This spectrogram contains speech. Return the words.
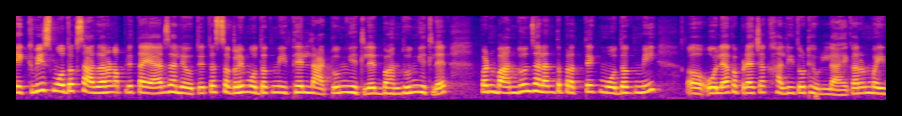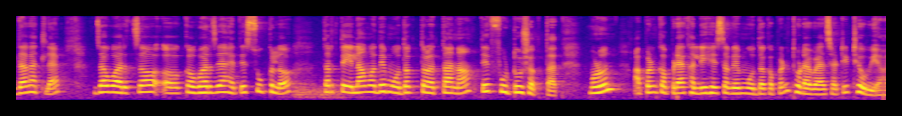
एकवीस मोदक साधारण आपले तयार झाले होते तर सगळे मोदक मी इथे लाटून घेतलेत बांधून घेतलेत. पण बांधून झाल्यानंतर प्रत्येक मोदक मी ओल्या कपड्याच्या खाली तो ठेवलेला आहे. कारण मैदा घातला आहे जर वरचं कव्हर जे आहे ते सुकलं तर तेलामध्ये मोदक तळताना ते फुटू शकतात. म्हणून आपण कपड्याखाली हे सगळे मोदक आपण थोड्या वेळासाठी ठेवूया.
